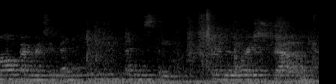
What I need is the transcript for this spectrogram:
small farmers are benefiting tremendously from the worst drought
